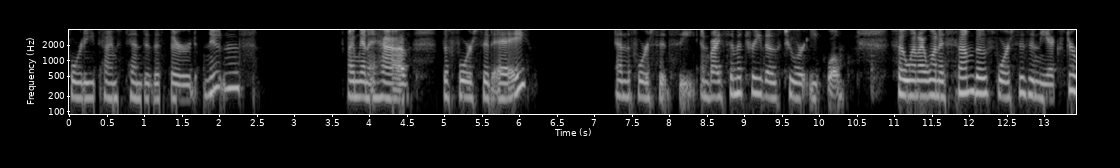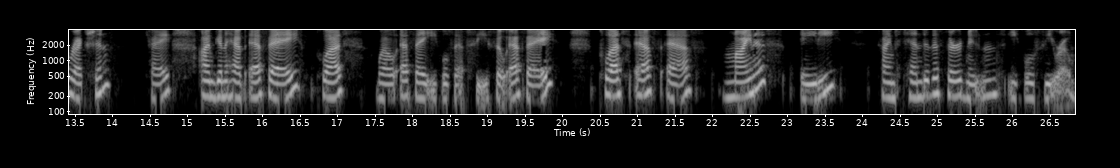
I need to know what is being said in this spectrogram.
40 times 10 to the third newtons. I'm going to have the force at A and the force at C. And by symmetry, those two are equal. So when I want to sum those forces in the x direction, okay, I'm going to have FA plus, well, FA equals FC. So FA plus FF minus 80 times 10 to the third newtons equals 0.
